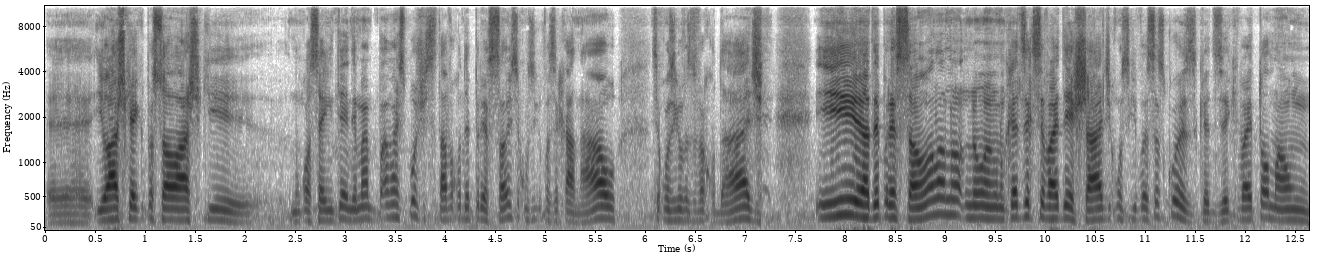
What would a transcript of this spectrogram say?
É, e eu acho que é que o pessoal acha que não consegue entender, mas, mas poxa, você estava com depressão e você conseguiu fazer canal, você conseguiu fazer faculdade. E a depressão, ela não, não, não quer dizer que você vai deixar de conseguir fazer essas coisas, quer dizer que vai tomar um,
